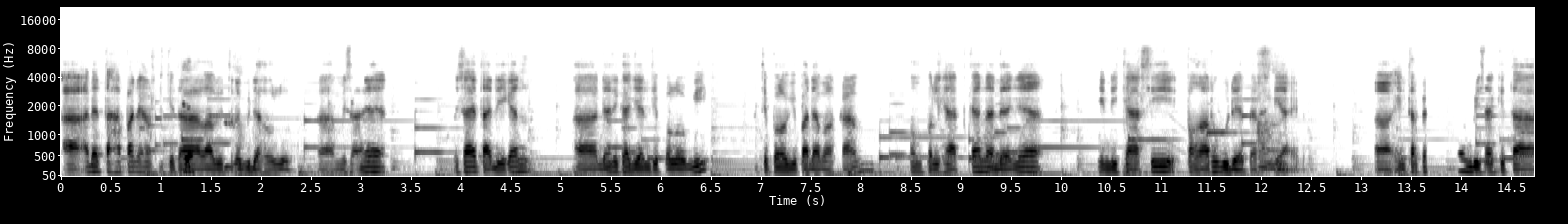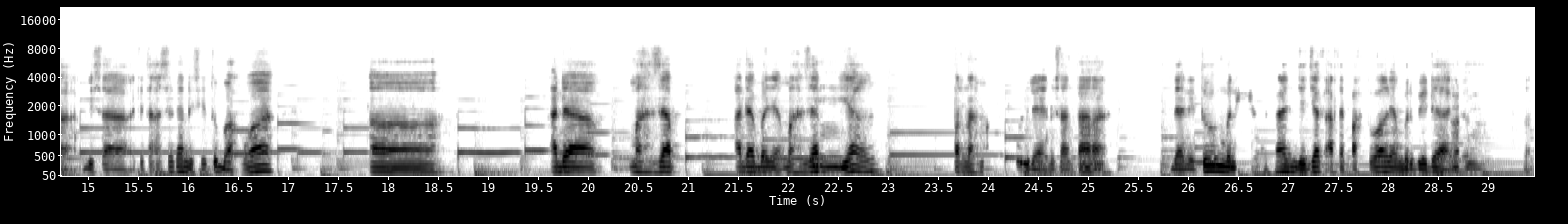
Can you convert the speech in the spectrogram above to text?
uh, ada tahapan yang harus kita Ya. lalui terlebih dahulu. Uh, misalnya, misalnya tadi kan uh, dari kajian tipologi, tipologi pada makam memperlihatkan adanya indikasi pengaruh budaya Persia. itu. Uh, interpretasi yang bisa kita bisa kita hasilkan di situ bahwa uh, ada mahzab, ada banyak mahzab Hmm. yang pernah wilayah Nusantara dan itu meninggalkan jejak artefaktual yang berbeda gitu. Ah,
